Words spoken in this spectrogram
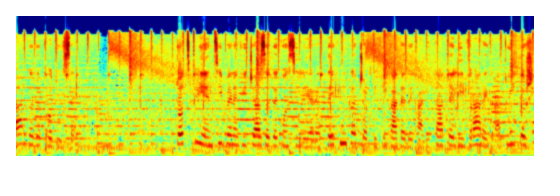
largă de produse. Toți clienții beneficiază de consiliere tehnică, certificate de calitate, livrare gratuită și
